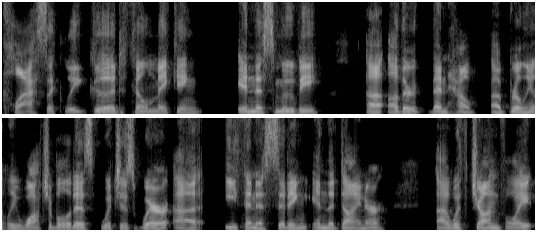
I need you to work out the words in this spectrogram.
classically good filmmaking in this movie, uh, other than how uh, brilliantly watchable it is, which is where uh, Ethan is sitting in the diner uh, with Jon Voight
